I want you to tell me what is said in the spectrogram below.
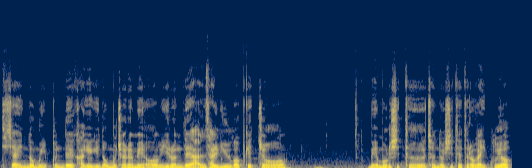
디자인 너무 이쁜데 가격이 너무 저렴해요. 이런데 안 살 이유가 없겠죠. 메모리 시트, 전동 시트 들어가 있고요.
